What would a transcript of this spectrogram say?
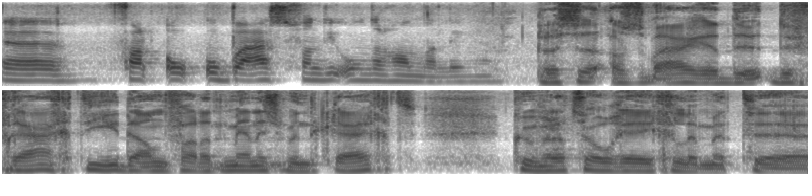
uh, van, op, basis van die onderhandelingen. Dat is als het ware de, de vraag die je dan van het management krijgt. Kunnen we dat zo regelen met, uh,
